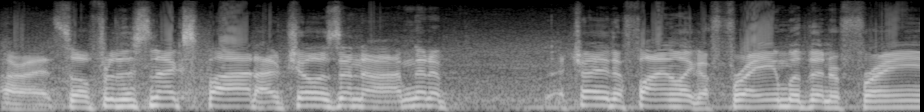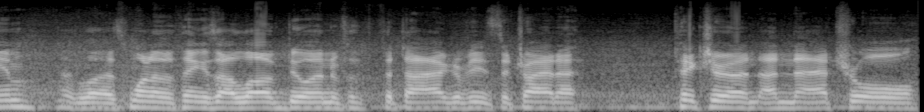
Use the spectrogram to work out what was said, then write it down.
All right, so for this next spot, I've chosen, uh, I'm gonna I try to find like a frame within a frame. That's one of the things I love doing with photography is to try to picture a, a natural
